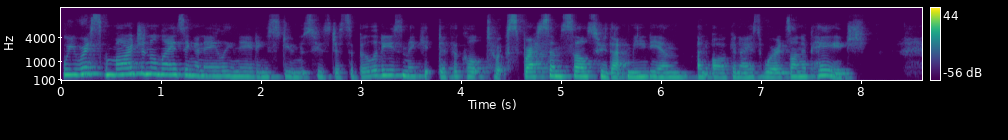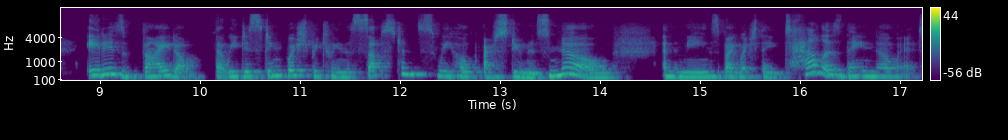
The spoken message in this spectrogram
we risk marginalizing and alienating students whose disabilities make it difficult to express themselves through that medium and organize words on a page. It is vital that we distinguish between the substance we hope our students know and the means by which they tell us they know it.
